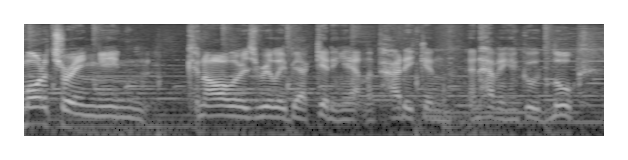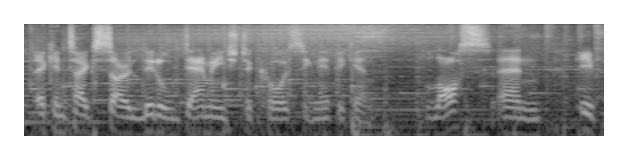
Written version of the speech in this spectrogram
Monitoring in canola is really about getting out in the paddock and, and having a good look. It can take so little damage to cause significant loss and if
